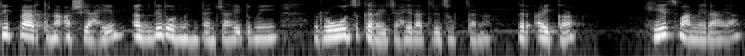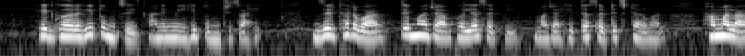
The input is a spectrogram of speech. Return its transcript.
ती प्रार्थना अशी आहे अगदी दोन मिनिटांची आहे तुम्ही रोज करायची आहे रात्री झोपताना. तर ऐका हे स्वामी राया हे घरही तुमचे आणि मीही तुमचीच आहे. जे ठरवाल ते माझ्या भल्यासाठी माझ्या हितासाठीच ठरवाल. हा मला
